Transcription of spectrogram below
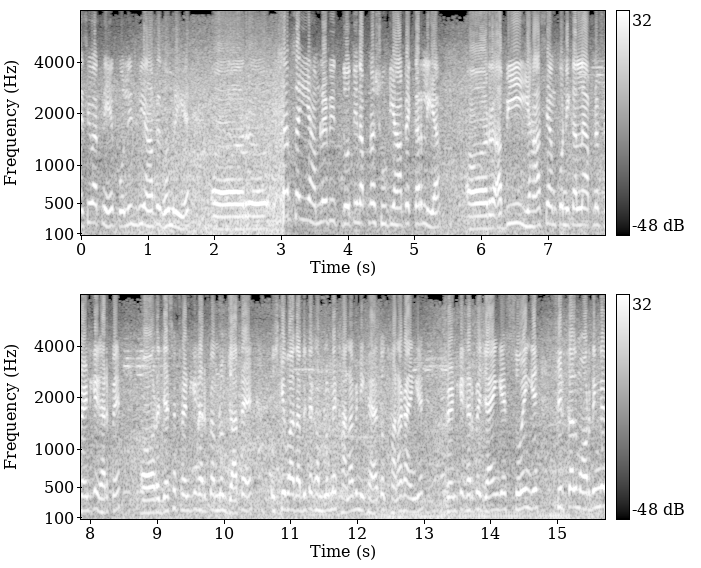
ऐसी बात नहीं है। पुलिस भी यहाँ पे घूम रही है। और सब सही है। हमने भी दो तीन अपना शूट यहाँ पे कर लिया। और अभी यहाँ से हमको निकलना है अपने फ्रेंड के घर पे। और जैसे फ्रेंड के घर पे हम लोग जाते हैं, उसके बाद अभी तक हम लोग ने खाना भी नहीं खाया तो खाना खाएँगे। फ्रेंड के घर पे जाएँगे, सोएँगे, फिर कल मॉर्निंग में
